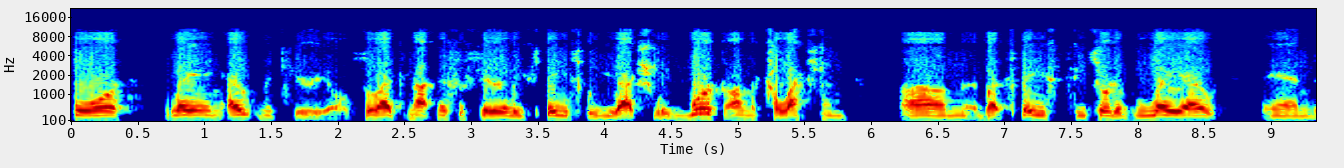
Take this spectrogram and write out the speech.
for laying out material. So that's not necessarily space where you actually work on the collection, um, but space to sort of lay out and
